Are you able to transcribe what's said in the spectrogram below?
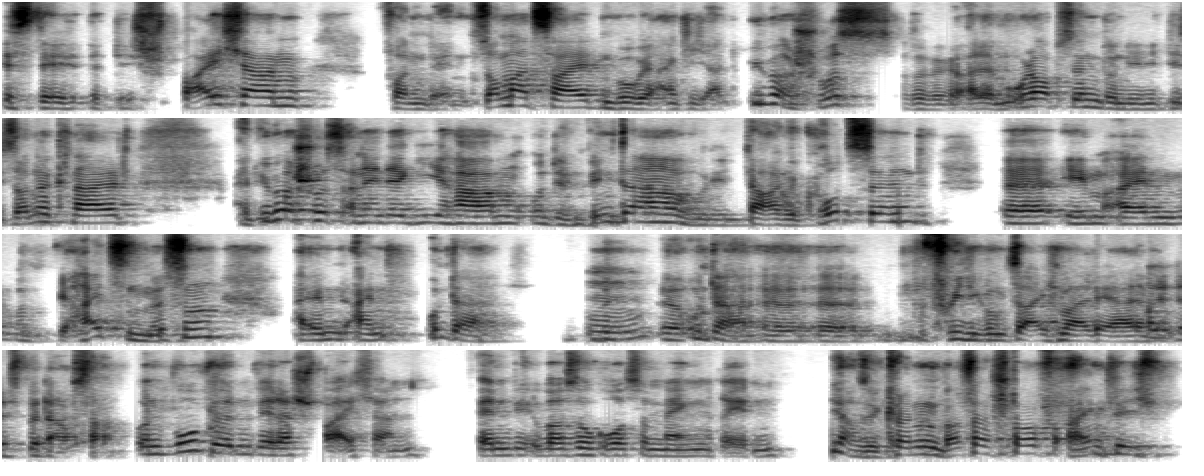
ist das Speichern von den Sommerzeiten, wo wir eigentlich einen Überschuss, also wir alle im Urlaub sind und die, die Sonne knallt, einen Überschuss an Energie haben und im Winter, wo die Tage kurz sind, äh, eben ein, und wir heizen müssen, ein, ein Unter, mhm. äh, Unterbefriedigung, äh, sage ich mal, der, und, des Bedarfs haben. Und wo würden wir das speichern, wenn wir über so große Mengen reden? Ja, Sie können Wasserstoff eigentlich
